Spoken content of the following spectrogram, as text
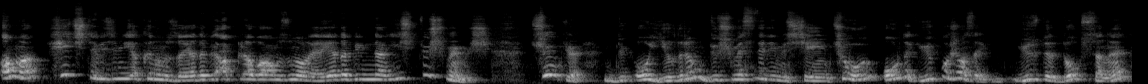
Ama hiç de bizim yakınımızda ya da bir akrabamızın oraya ya da bilmem hiç düşmemiş. Çünkü o yıldırım düşmesi dediğimiz şeyin çoğu oradaki yük boşalması %90'ı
